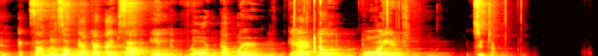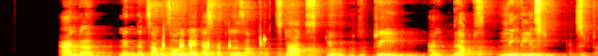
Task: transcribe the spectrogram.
Then examples of data types are int, float, double, character, void, etc. And uh, next examples of the data structures are stacks, queue, tree and graphs, linked list, etc.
